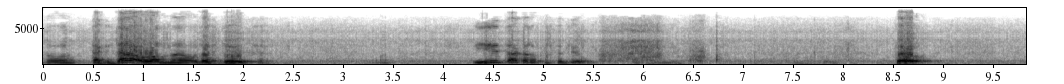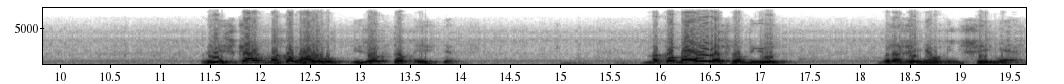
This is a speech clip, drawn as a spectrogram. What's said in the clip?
вот, тогда он э, удостоится. И так он поступил. То Вишкав Маком Ау и лег в том месте. Маком Ау Рашон Ют. Выражение уменьшения.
